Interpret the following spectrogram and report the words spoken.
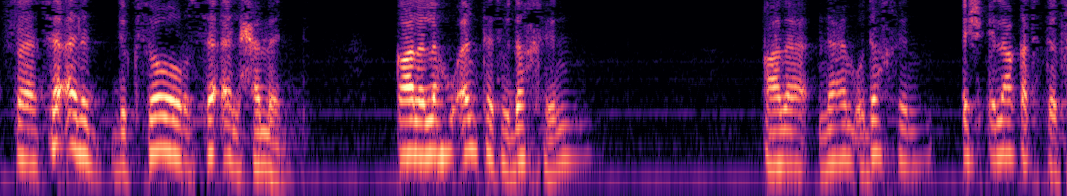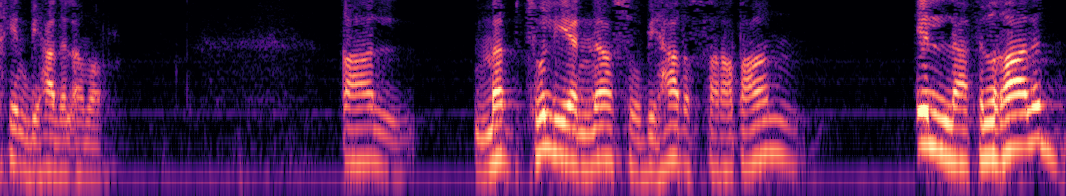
فسأل الدكتور سأل حمد. قال له أنت تدخن؟ قال نعم أدخن. إيش علاقة التدخين بهذا الأمر؟ قال ما ابتلي الناس بهذا السرطان إلا في الغالب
